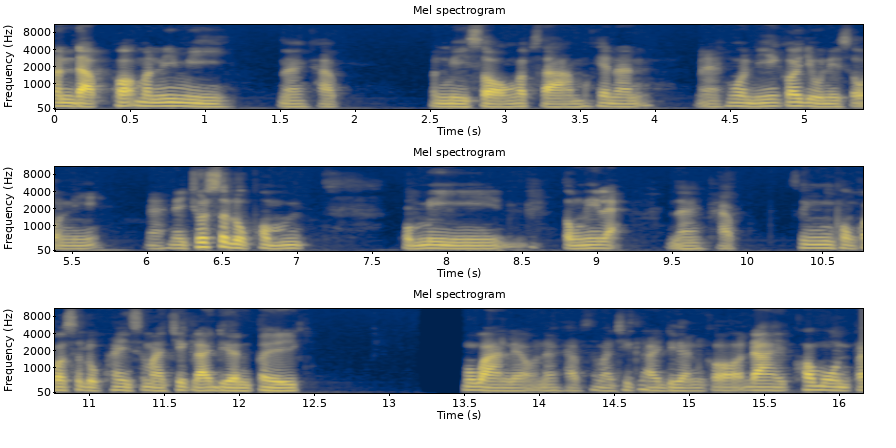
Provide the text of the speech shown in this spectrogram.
มันดับเพราะมันไม่มีนะครับ มันมีสองกับสามแค่นั้นนะงวดนี้ก็อยู่ในโซนนี้นะในชุดสรุปผมผมมีตรงนี้แหละ นะครับ ซึ่งผมก็สรุปให้สมาชิกรายเดือนไปเมื่อวานแล้วนะครับ สมาชิกรายเดือนก็ได้ข้อมูลไป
